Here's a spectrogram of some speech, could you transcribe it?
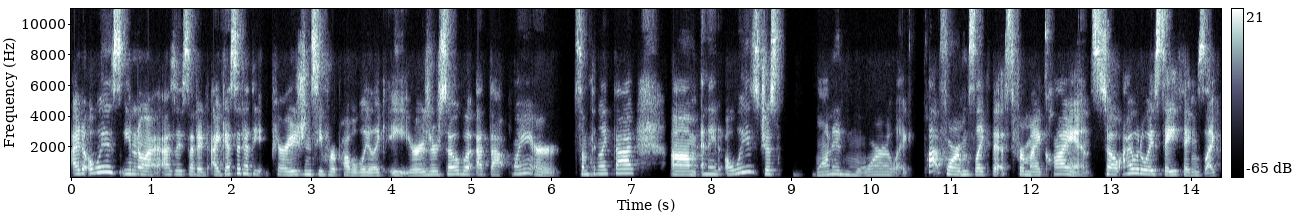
I'd always, you know, as I said, I'd, I guess I'd had the PR agency for probably like eight years or so. But at that point, or something like that. Um, and I'd always just wanted more like platforms like this for my clients. So I would always say things like,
